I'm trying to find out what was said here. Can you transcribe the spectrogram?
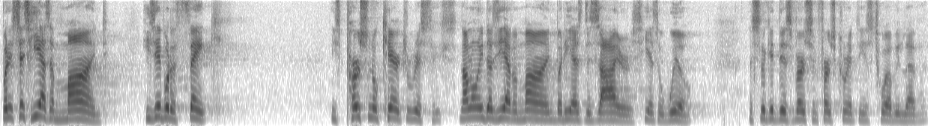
But it says He has a mind, He's able to think these personal characteristics. Not only does he have a mind, but he has desires, he has a will. Let's look at this verse in 1 Corinthians 12 11.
